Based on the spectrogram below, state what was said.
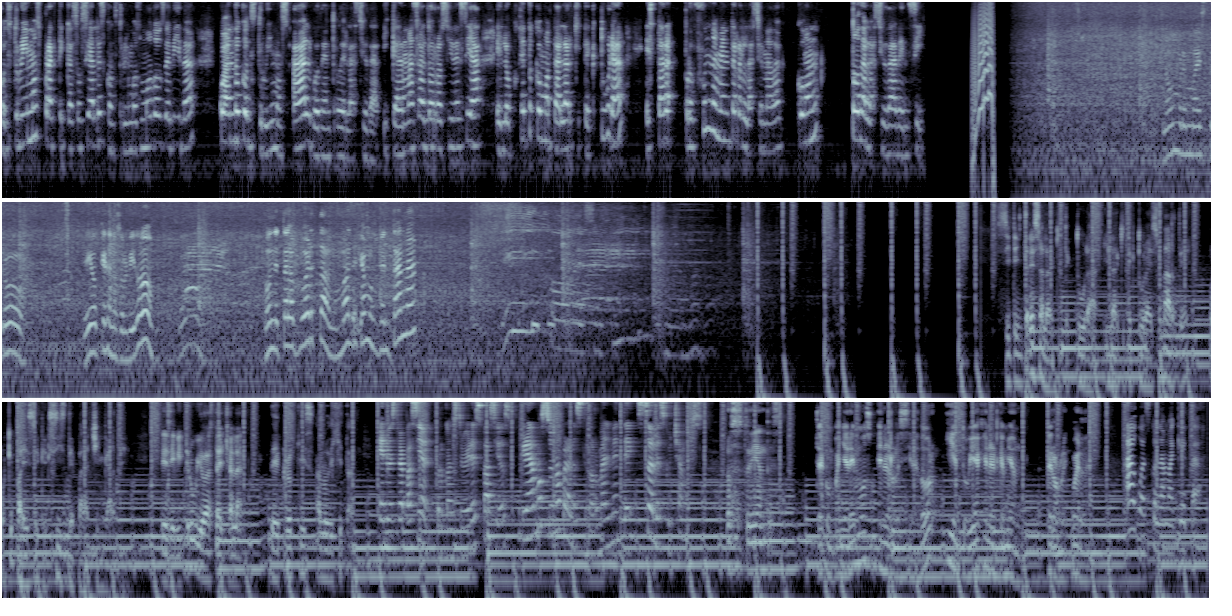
Construimos prácticas sociales, construimos modos de vida cuando construimos algo dentro de la ciudad. Y que además Aldo Rossi decía, el objeto como tal, la arquitectura, está profundamente relacionada con toda la ciudad en sí. No, hombre, maestro. Digo que se nos olvidó. ¿Dónde está la puerta? Nomás dejamos ventana. Si te interesa la arquitectura y la arquitectura es un arte, ¿por qué parece que existe para chingarte? Desde Vitruvio hasta el Chalán. De croquis a lo digital. En nuestra pasión por construir espacios, creamos uno para los que normalmente solo escuchamos. Los estudiantes. Te acompañaremos en el respirador y en tu viaje en el camión. Pero recuerda. Aguas con la maqueta.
